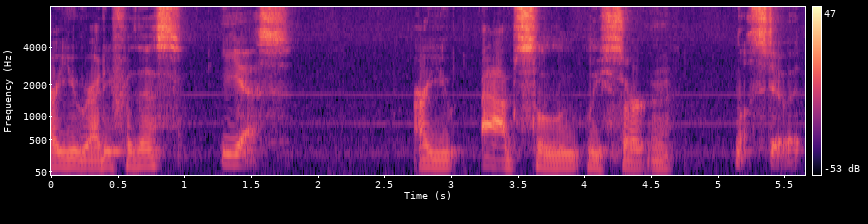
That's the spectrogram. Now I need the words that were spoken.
Are you ready for this? Yes. Are you absolutely certain? Let's do it.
